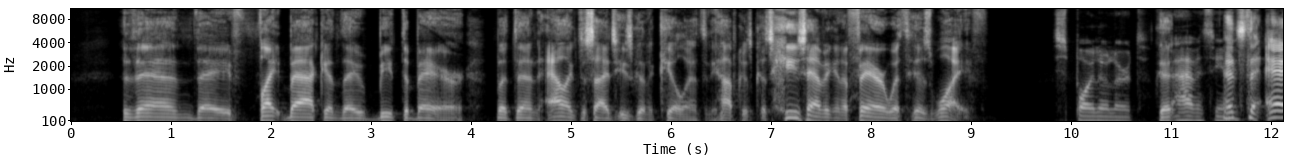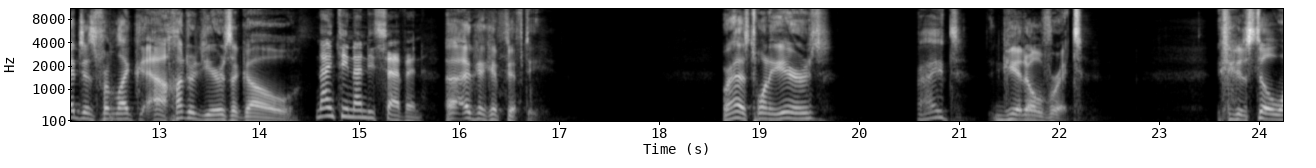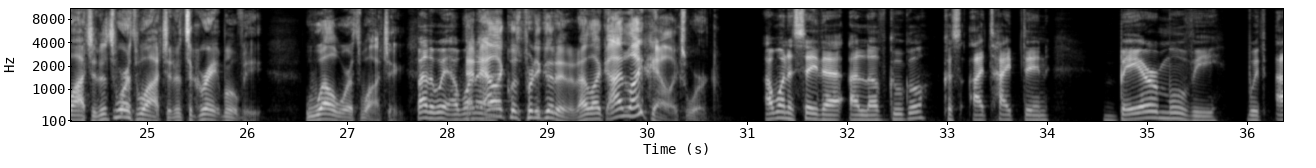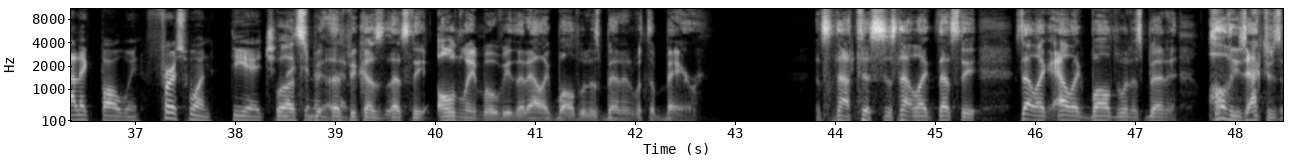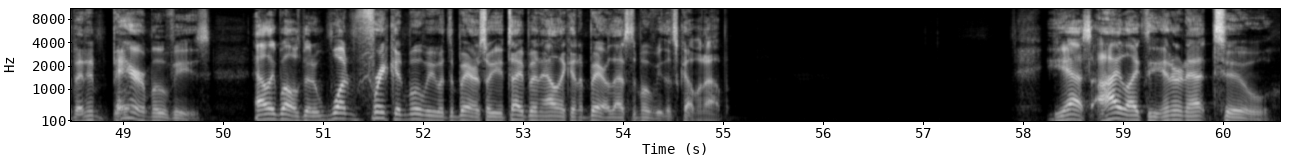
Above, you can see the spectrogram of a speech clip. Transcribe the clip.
then they fight back and they beat the bear. But then Alec decides he's going to kill Anthony Hopkins because he's having an affair with his wife. Spoiler alert. Good. I haven't seen it. It's the edges from like a hundred years ago. 1997. Uh, okay, okay, fifty. Whereas twenty years, right? Get over it. You can still watch it. It's worth watching. It's a great movie. Well worth watching. By the way, I want And to Alec was pretty good in it. I like I like Alec's work. I want to say that I love Google because I typed in bear movie with Alec Baldwin. First one, The Edge. Well, that's, 1997. that's because that's the only movie that Alec Baldwin has been in with the bear. It's not this. It's not like that's the. It's not like Alec Baldwin has been. All these actors have been in bear movies. Alec Baldwin's been in one freaking movie with the bear. So you type in Alec and a bear, that's the movie that's coming up. Yes, I like the internet too.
